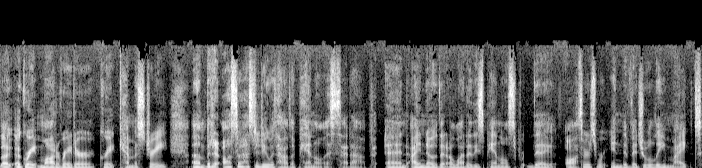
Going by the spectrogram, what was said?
a great moderator, great chemistry. Um, but it also has to do with how the panel is set up. And I know that a lot of these panels, the authors were individually mic'd,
